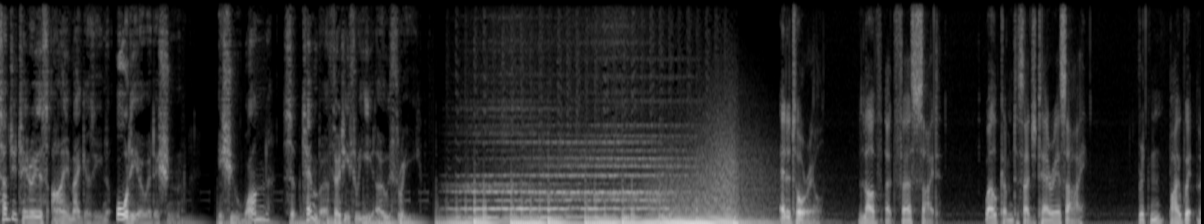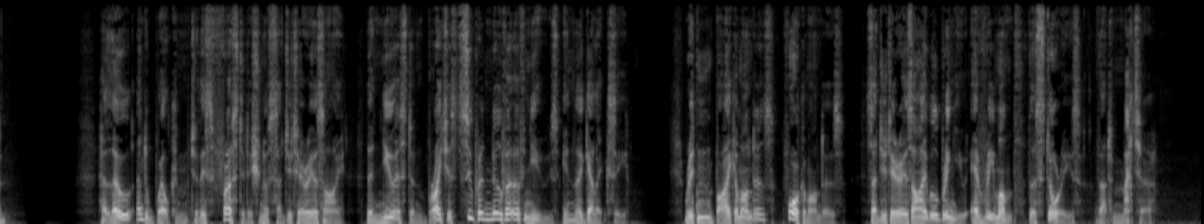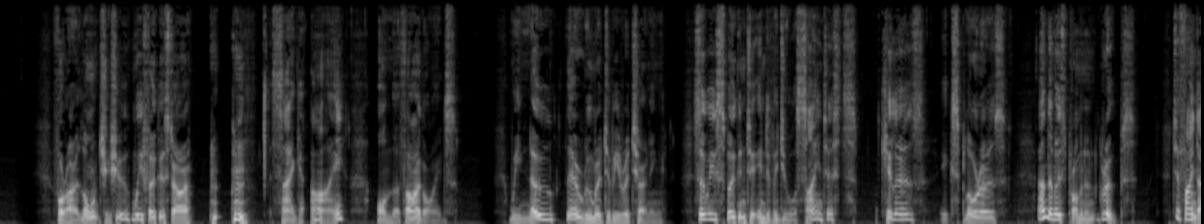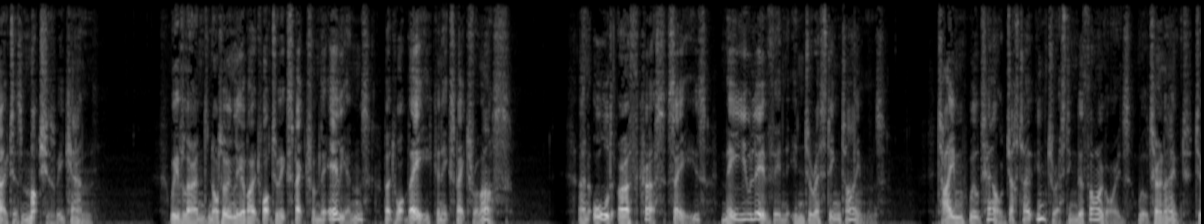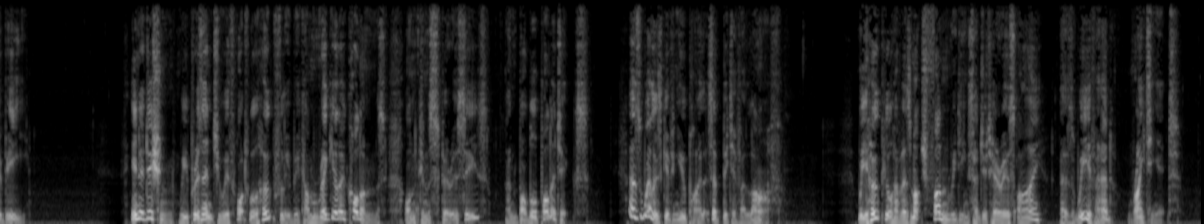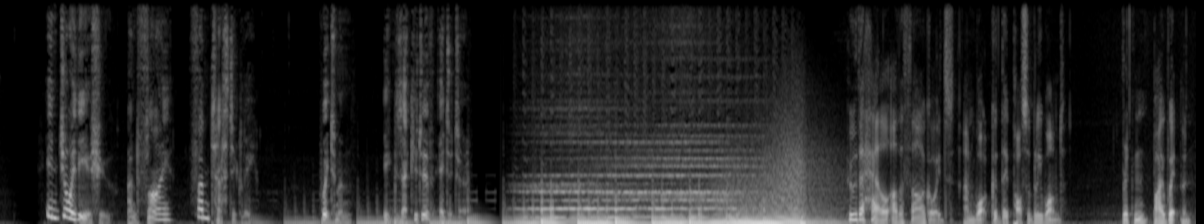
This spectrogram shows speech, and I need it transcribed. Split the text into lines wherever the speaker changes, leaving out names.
Sagittarius Eye Magazine Audio Edition, Issue 1, September 3303.
Editorial Love at First Sight. Welcome to Sagittarius Eye. Written by Whitman.
Hello and welcome to this first edition of Sagittarius Eye, the newest and brightest supernova of news in the galaxy. Written by commanders for commanders, Sagittarius Eye will bring you every month the stories that matter. For our launch issue, we focused our SAG-I on the Thargoids. We know they're rumoured to be returning, so we've spoken to individual scientists, killers, explorers, and the most prominent groups to find out as much as we can. We've learned not only about what to expect from the aliens, but what they can expect from us. An old Earth curse says, May you live in interesting times. Time will tell just how interesting the Thargoids will turn out to be. In addition, we present you with what will hopefully become regular columns on conspiracies and bubble politics, as well as giving you pilots a bit of a laugh. We hope you'll have as much fun reading Sagittarius Eye as we've had writing it. Enjoy the issue and fly fantastically. Whitman, Executive Editor.
Who the hell are the Thargoids, and what could they possibly want? Written by Whitman.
